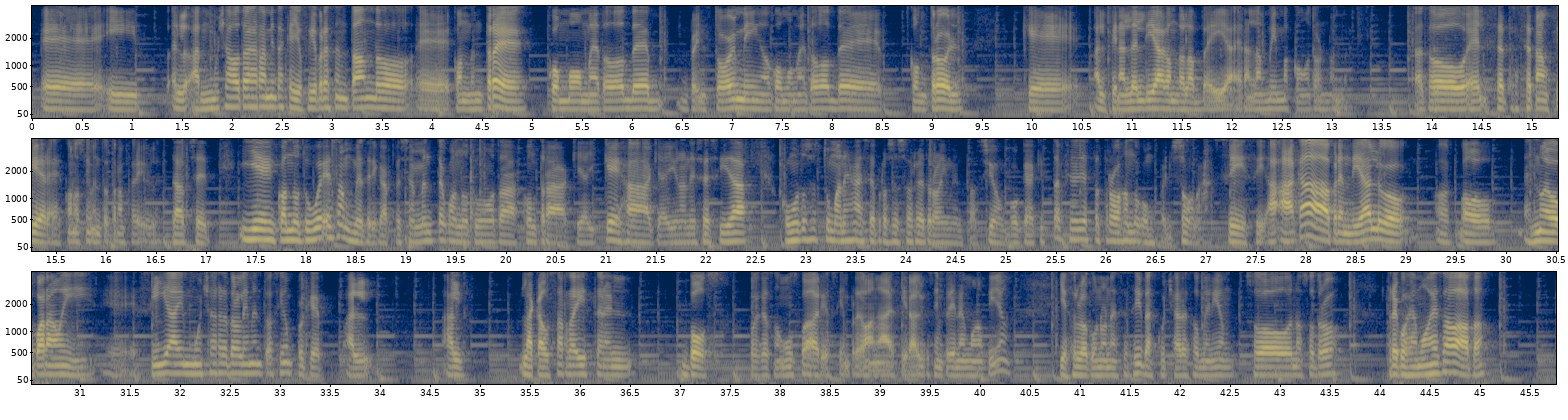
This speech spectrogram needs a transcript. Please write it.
Eh, y hay muchas otras herramientas que yo fui presentando eh, cuando entré como métodos de brainstorming o como métodos de control que al final del día cuando las veía eran las mismas con otros nombres. So, se, se, transfiere, es conocimiento transferible. That's it. Y en, cuando tú ves esas métricas, especialmente cuando tú notas contra que hay quejas, que hay una necesidad, ¿cómo entonces tú manejas ese proceso de retroalimentación? Porque aquí al final ya estás trabajando con personas. Sí, sí. acá aprendí algo, o, es nuevo para mí. Eh, sí hay mucha retroalimentación porque al, al la causa raíz tener voz, porque son usuarios, siempre van a decir algo, siempre tienen una opinión. Y eso es lo que uno necesita, escuchar esa opinión. So, nosotros recogemos esa data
